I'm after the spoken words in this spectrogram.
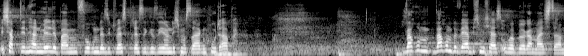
ich habe den Herrn Milde beim Forum der Südwestpresse gesehen und ich muss sagen, Hut ab. Warum, warum bewerbe ich mich als Oberbürgermeister?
